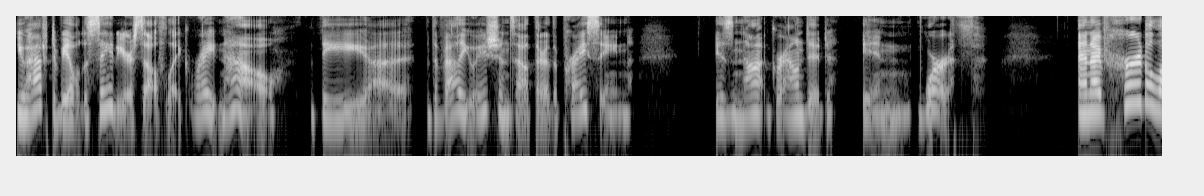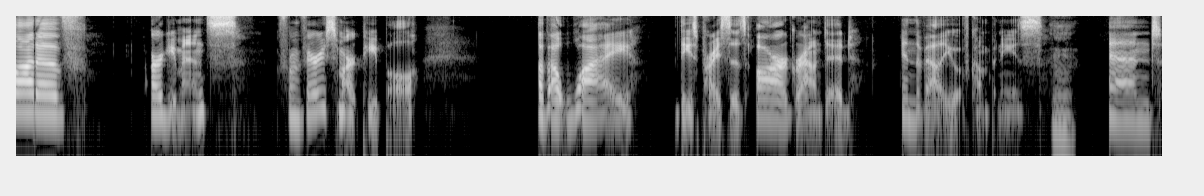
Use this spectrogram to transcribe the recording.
you have to be able to say to yourself like right now the uh, the valuations out there the pricing is not grounded in worth and i've heard a lot of arguments from very smart people about why these prices are grounded in the value of companies. Mm. And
